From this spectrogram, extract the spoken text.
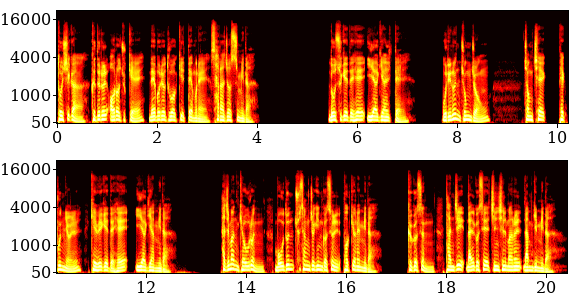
도시가 그들을 얼어 죽게 내버려 두었기 때문에 사라졌습니다. 노숙에 대해 이야기할 때 우리는 종종 정책, 백분율, 계획에 대해 이야기합니다. 하지만 겨울은 모든 추상적인 것을 벗겨냅니다. 그것은 단지 날것의 진실만을 남깁니다.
